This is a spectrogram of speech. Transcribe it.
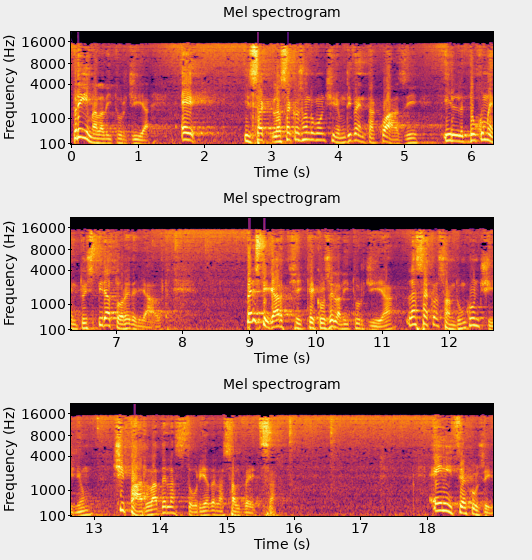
prima la liturgia. E il, la Sacrosanto Concilium diventa quasi il documento ispiratore degli altri. Per spiegarci che cos'è la liturgia, la Sacrosantum Concilium ci parla della storia della salvezza. E inizia così,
